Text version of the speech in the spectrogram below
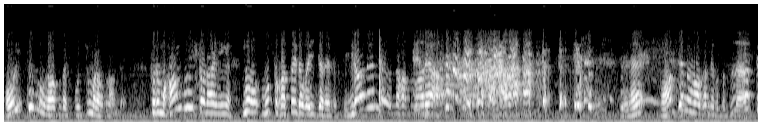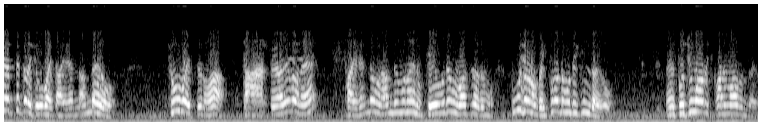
相手も楽だし、こっちも楽なんだよ。それも半分しかない人間、もうもっと買っといた方がいいんじゃないですか。いらねえんだよ、な半分ありゃ。ね、わけのわかんないことずーっとやってから商売大変なんだよ。商売っていうのは、ちゃんとやればね、大変でもなんでもないの。慶応でも早稲田でも、当社なんかいくらでもできんだよ。ね、土地もあるし金もあるんだよ。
